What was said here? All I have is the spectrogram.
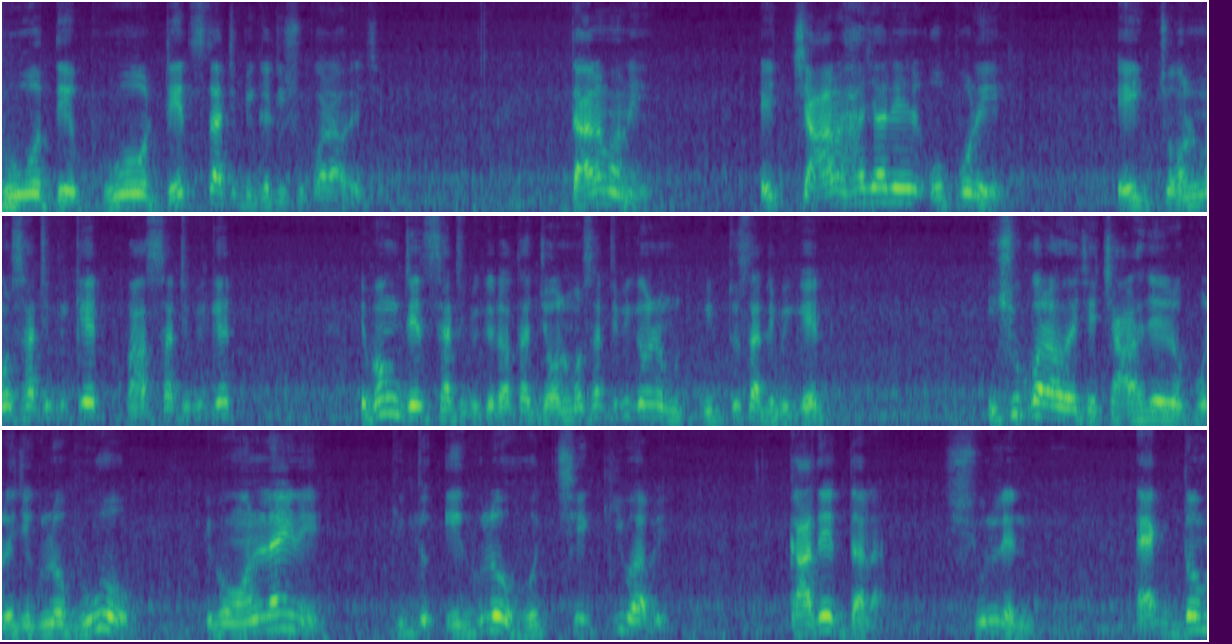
ভুয়ো দে, ভুয়ো ডেথ সার্টিফিকেট ইস্যু করা হয়েছে। তার মানে এই চার হাজারের ওপরে এই জন্ম সার্টিফিকেট বার্থ সার্টিফিকেট এবং ডেথ সার্টিফিকেট অর্থাৎ জন্ম সার্টিফিকেট মৃত্যু সার্টিফিকেট ইস্যু করা হয়েছে চার হাজারের ওপরে, যেগুলো ভুয়ো এবং অনলাইনে কিন্তু এগুলো হচ্ছে কীভাবে? কাদের দ্বারা? শুনলেন একদম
